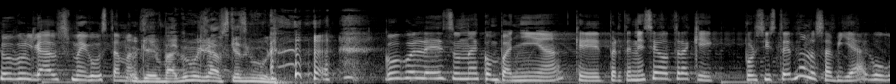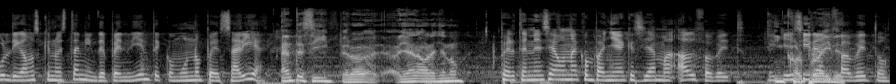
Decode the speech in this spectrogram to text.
Google Gaps me gusta más. ok, va, Google Gaps, ¿qué es Google? Google es una compañía que pertenece a otra que, por si usted no lo sabía, Google digamos que no es tan independiente como uno pensaría. Antes sí, pero ya, ahora ya no. Pertenece a una compañía que se llama Alphabet, que quiere decir alfabeto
